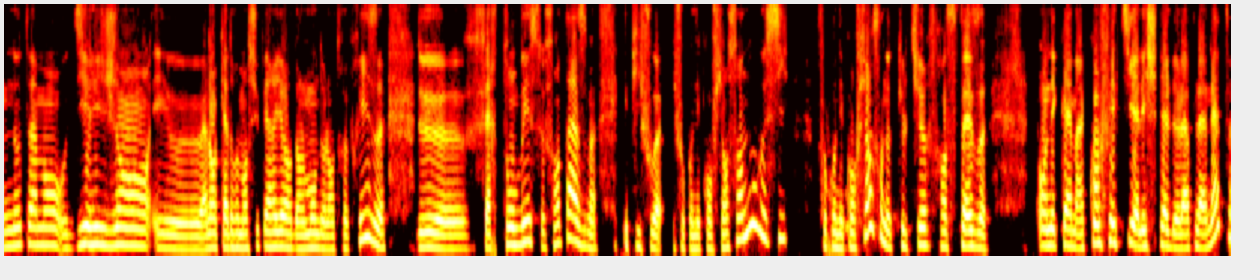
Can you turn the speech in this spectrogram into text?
notamment aux dirigeants et euh, à l'encadrement supérieur dans le monde de l'entreprise de euh, faire tomber ce fantasme. Et puis il faut il faut qu'on ait confiance en nous aussi. Il faut qu'on ait confiance en notre culture française. On est quand même un confetti à l'échelle de la planète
